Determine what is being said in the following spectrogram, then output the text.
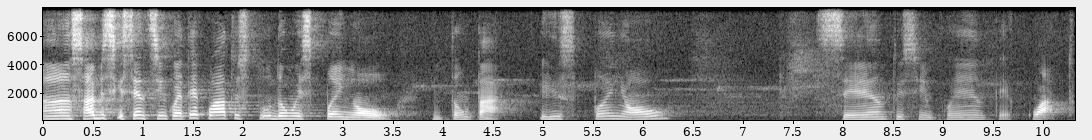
Ah, Sabe-se que 154 estudam espanhol. Então tá, espanhol 154.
